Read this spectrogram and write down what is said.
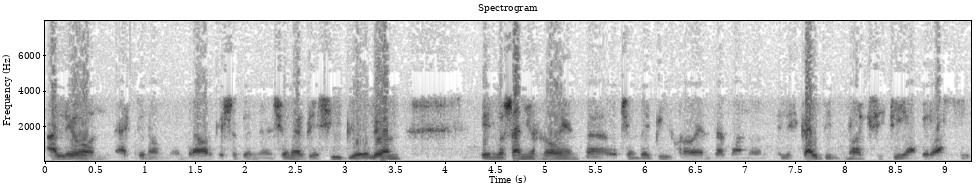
a León, a este entrenador que yo te mencioné al principio. León en los años 90, 80 y pico, 90, cuando el scouting no existía, pero así,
